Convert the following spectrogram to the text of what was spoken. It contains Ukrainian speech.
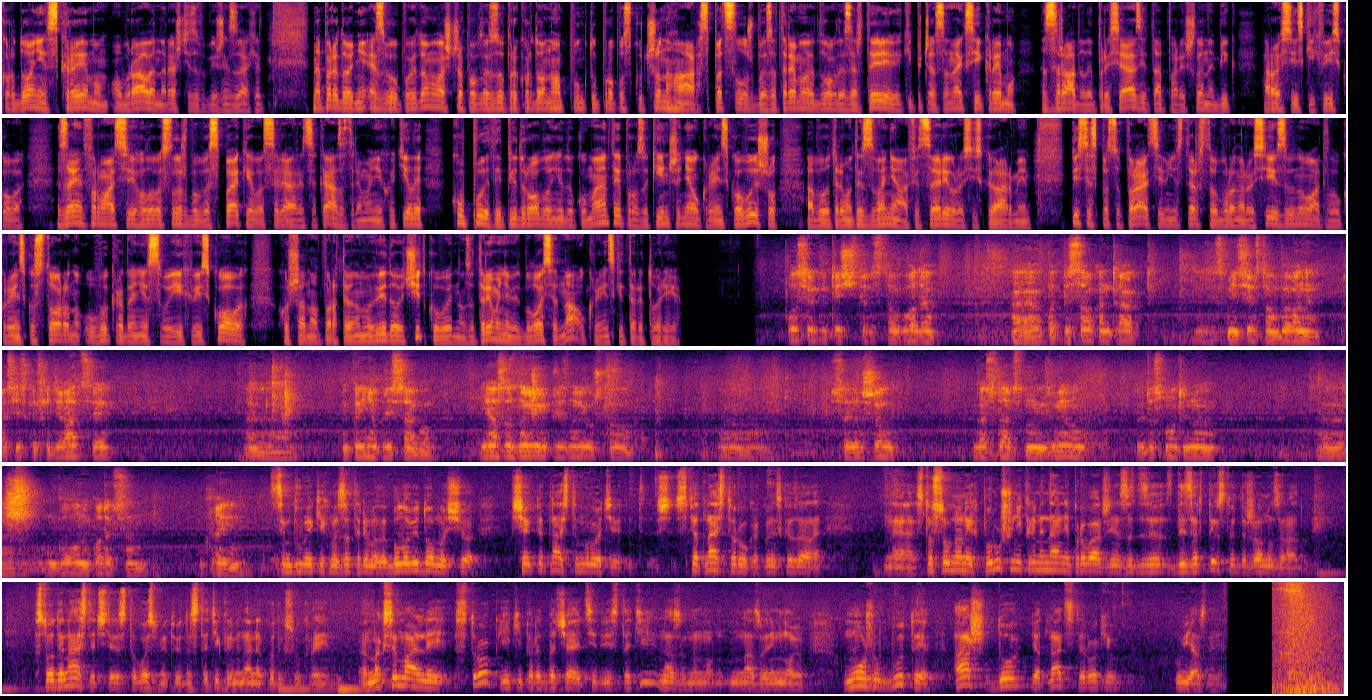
кордоні з Кримом обрали нарешті запобіжний захід. Напередодні СБУ повідомила, що поблизу прикордонного пункту пропуску Чонгар спецслужби затримали двох дезертирів, які під час анексії Криму зрадили присязі та перейшли на бік російських військових. За інформацією голови служби безпеки Василя Грицака, затримані хотіли купити підроблені документи про закінчення українського вишу, аби отримати звання офіцерів російської армії. Після спецоперації Міністерство оборони Росії звинуватило українську сторону у викраденні своїх військових. Хоча на оперативному відео чітко видно, затримання відбулося на українській території. После 2014 года э, подписал контракт с Министерством обороны Российской Федерации э, и принял присягу. Я осознаю и признаю, что э, совершил государственную измену, предусмотренную э, Уголовным кодексом Украины. Цим двом, яких ми затримали, було відомо, що ще в 15-му році, з 15-го року, як вони сказали, е, стосовно них порушені кримінальні провадження за дезертирство і державну зраду. 111, 408 відповідно статті Кримінального кодексу України. Е, Максимальний строк, який передбачає ці дві статті, названі мною, можуть бути аж до 15 років ув'язнення.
